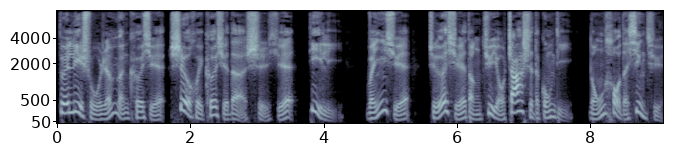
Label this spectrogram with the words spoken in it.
对隶属人文科学、社会科学的史学、地理。文学、哲学等具有扎实的功底、浓厚的兴趣。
